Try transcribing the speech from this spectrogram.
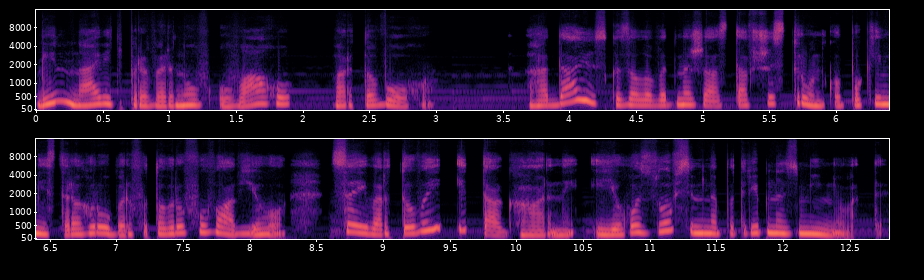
Він навіть привернув увагу вартового. Гадаю, сказала ведмежа, ставши струнко, поки містер Грубер фотографував його, цей вартовий і так гарний, і його зовсім не потрібно змінювати.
